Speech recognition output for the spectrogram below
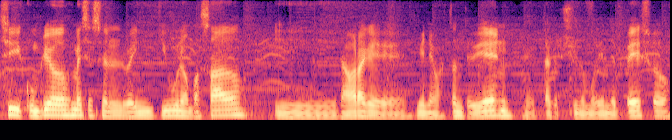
Sí, cumplió dos meses el 21 pasado y la verdad que viene bastante bien, está creciendo muy bien de peso.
